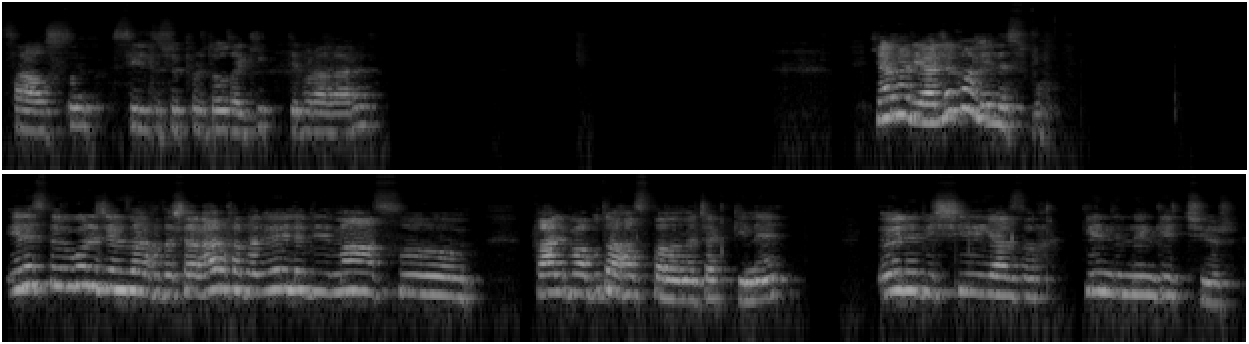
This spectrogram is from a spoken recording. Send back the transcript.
Sağ olsun sildi süpürdü o da gitti buraları. Yanar yerli kam Enes bu. Enes de göreceğiniz arkadaşlar arkada böyle bir masum. Galiba bu da hastalanacak yine. Öyle bir şey yazık. Kendinden geçiyor.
